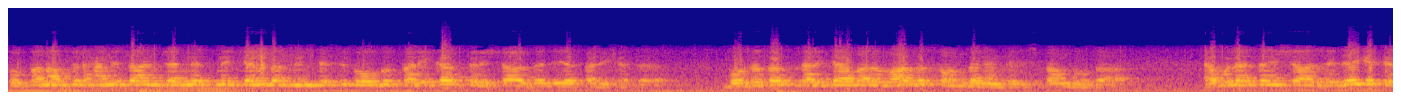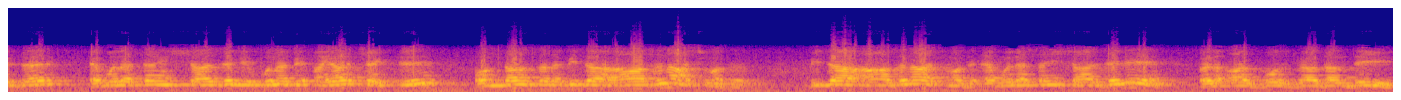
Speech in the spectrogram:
Sultan Abdülhamid Han cennet mekanında müntesip olduğu tarikattır Şazeliye tarikatı. Burada da dergahları vardı son dönemde İstanbul'da. Ebu Hasan Şazeli'ye getirdiler. Ebu Hasan Şazeli buna bir ayar çekti. Ondan sonra bir daha ağzını açmadı. Bir daha ağzını açmadı. Ebu Hasan Şazeli öyle az boz bir adam değil.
